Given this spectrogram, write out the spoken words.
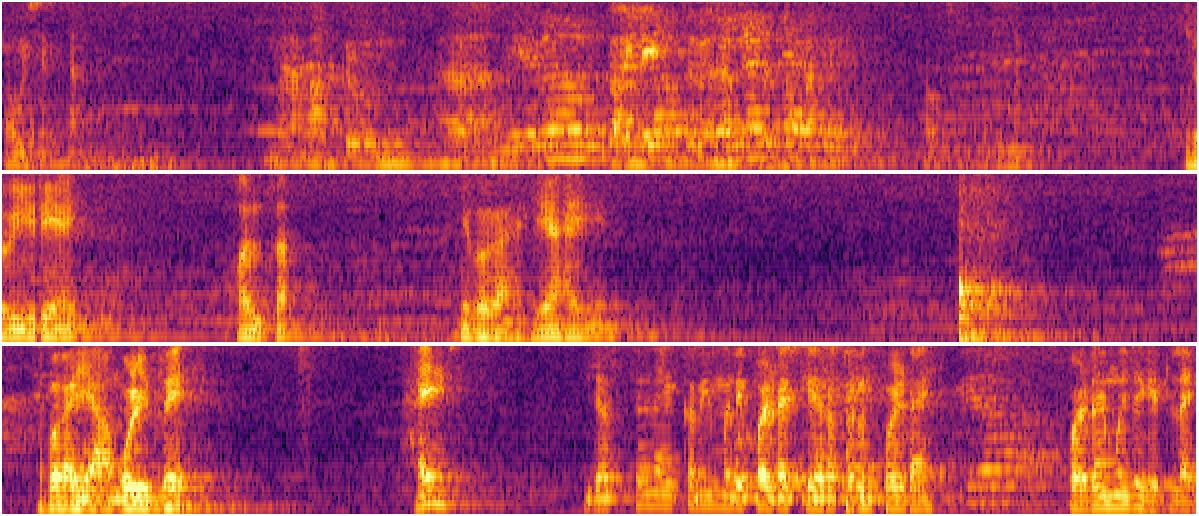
पाहू शकता. मला बाथरूम टॉयलेट सगळं पाहू शकता तुम्ही. ह्यो एरिया आहे हॉलचा हे बघा हे आहे. हे बघा हे आंघोळीचं आहे. आहे. जास्त नाही कमीमध्ये पडलाय तेरापर्यंत आहे. पडलाय म्हणजे घेतलाय.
